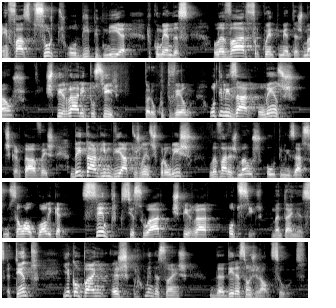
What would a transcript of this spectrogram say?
Em fase de surto ou de epidemia, recomenda-se lavar frequentemente as mãos, espirrar e tossir para o cotovelo, utilizar lenços descartáveis, deitar de imediato os lenços para o lixo, lavar as mãos ou utilizar solução alcoólica sempre que se assoar, espirrar ou tossir. Mantenha-se atento e acompanhe as recomendações da Direção-Geral de Saúde.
